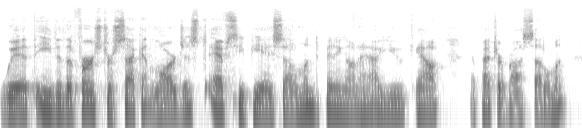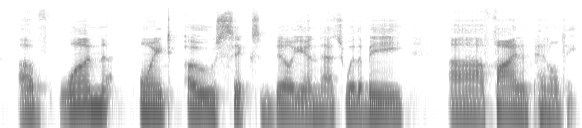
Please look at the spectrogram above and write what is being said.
with either the first or second largest FCPA settlement, depending on how you count the Petrobras settlement, of 1.06 billion. That's with a B, uh, fine and penalty.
